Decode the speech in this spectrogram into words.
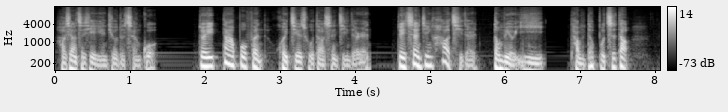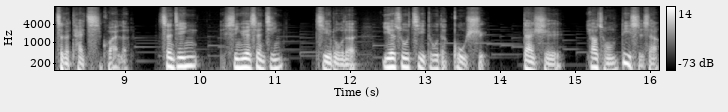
好像这些研究的成果。对于大部分会接触到圣经的人，对圣经好奇的人都没有意义，他们都不知道，这个太奇怪了。圣经，新约圣经记录了耶稣基督的故事，但是要从历史上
